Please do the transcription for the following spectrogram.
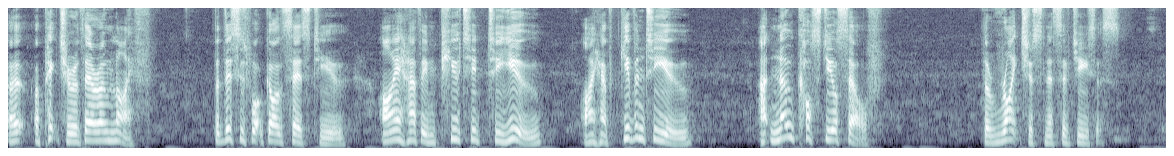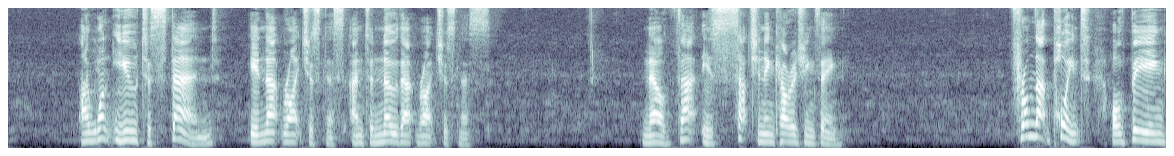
a, a picture of their own life. But this is what God says to you I have imputed to you, I have given to you, at no cost to yourself, the righteousness of Jesus. I want you to stand in that righteousness and to know that righteousness. Now, that is such an encouraging thing. From that point of being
